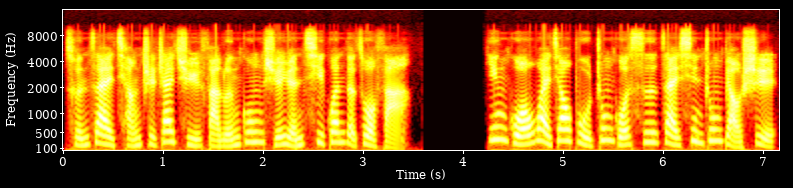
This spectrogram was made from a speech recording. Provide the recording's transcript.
存在强制摘取法轮功学员器官的做法。英国外交部中国司在信中表示，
